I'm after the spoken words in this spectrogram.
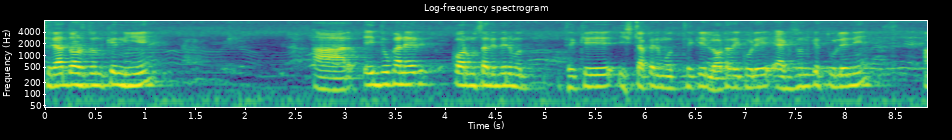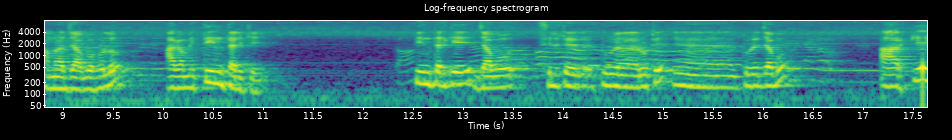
সেরা দশজনকে নিয়ে আর এই দোকানের কর্মচারীদের মধ্য থেকে, স্টাফের মধ্যে থেকে লটারি করে একজনকে তুলে নিয়ে আমরা যাব হলো আগামী তিন তারিখে। তিন তারিখে যাব সিলেটের রুটে ট্যুরে যাব। আর কে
